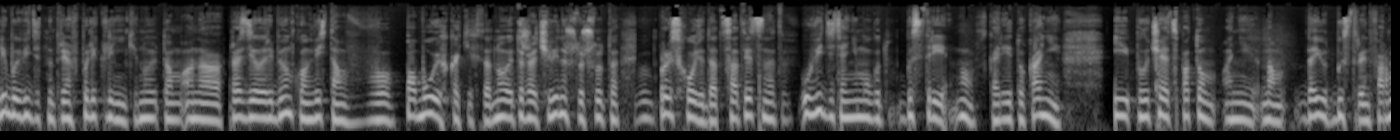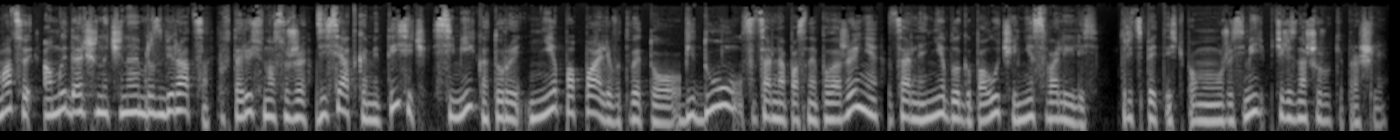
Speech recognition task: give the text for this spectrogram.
либо видят, например, в поликлинике. Ну, там она раздела ребенка, он весь там в побоях каких-то. Но это же очевидно, что что-то происходит. Да. Соответственно, это увидеть они могут быстрее. Ну, скорее только они. И получается потом они нам дают быструю информацию, а мы дальше начинаем разбираться. Повторюсь, у нас уже десятками тысяч семей, которые не попали вот в эту беду, социально опасное положение, социальное неблагополучие, не свалились. 35 тысяч, по-моему, уже семей через наши руки прошли.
